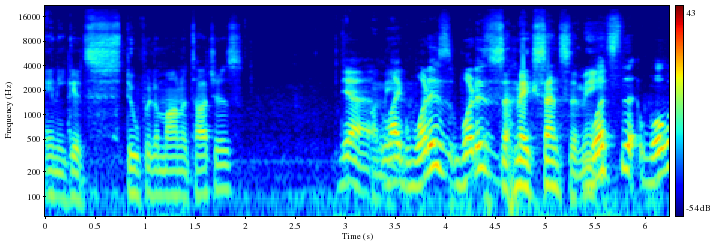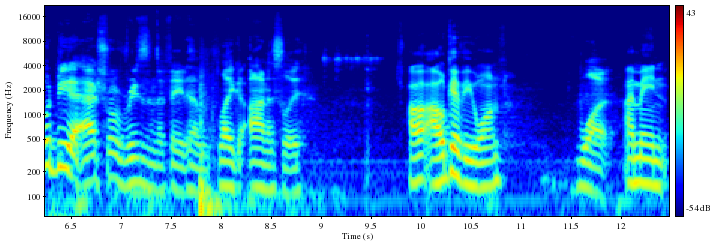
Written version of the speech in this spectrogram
and he gets stupid amount of touches. Yeah, I mean, like what is what is That makes sense to me. what's the what would be an actual reason to fade him? Like honestly, I'll, I'll give you one. what? I mean,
